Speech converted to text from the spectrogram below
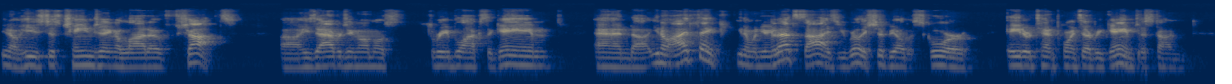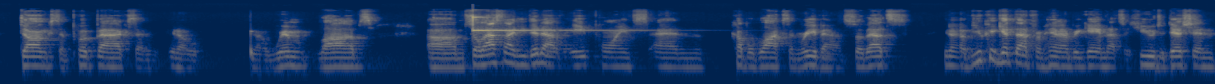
you know, he's just changing a lot of shots. Uh, he's averaging almost three blocks a game, and uh, you know, I think you know when you're that size, you really should be able to score eight or ten points every game just on dunks and putbacks and you know, you know, rim lobs. Um, so last night he did have eight points and a couple blocks and rebounds. So that's you know if you could get that from him every game, that's a huge addition.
